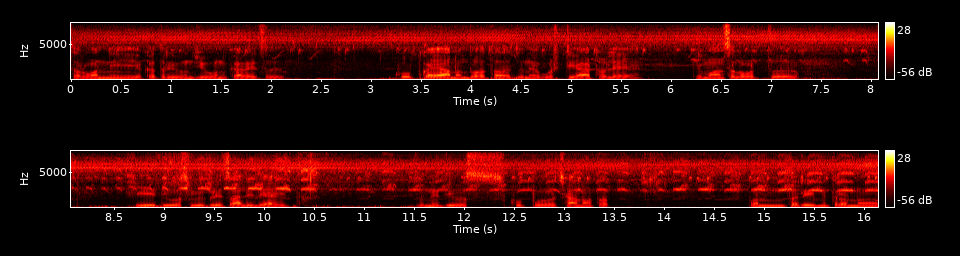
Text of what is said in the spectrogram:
सर्वांनी एकत्र येऊन जेवण करायचं. खूप काही आनंद होता. जुन्या गोष्टी आठवल्या की माणसाला वाटतं हे दिवस वेगळेच आलेले आहेत. जुने दिवस खूप छान होतात. पण तरी मित्रांनो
